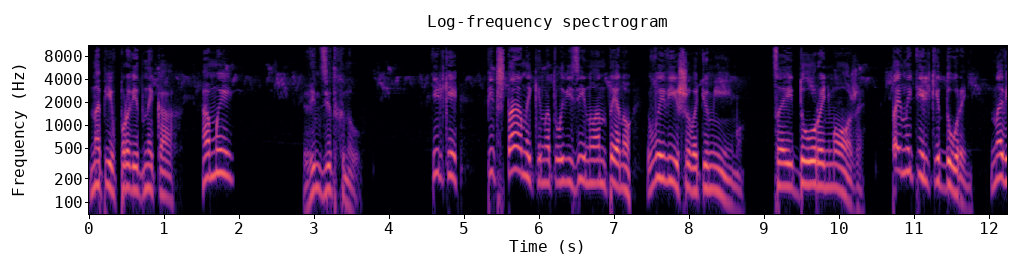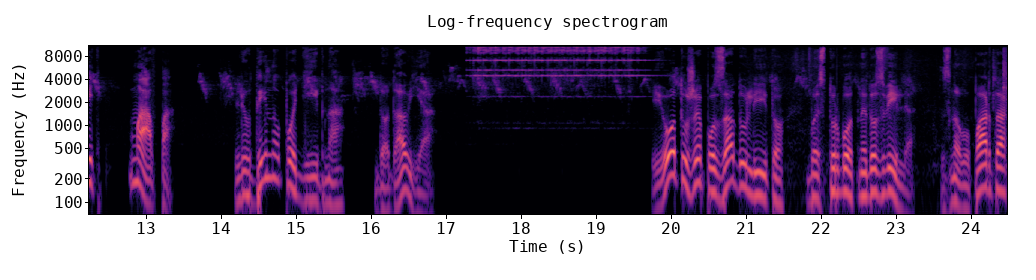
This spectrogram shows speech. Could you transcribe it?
на півпровідниках, а ми Він зітхнув. тільки підштаники на телевізійну антенну вивішувати уміємо. Цей дурень може. Та й не тільки дурень, навіть мавпа. Людиноподібна. додав я. І от уже позаду літо, безтурботне дозвілля. Знову парта,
